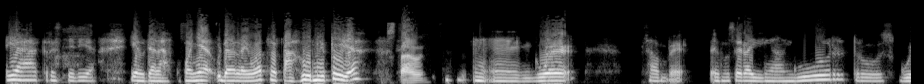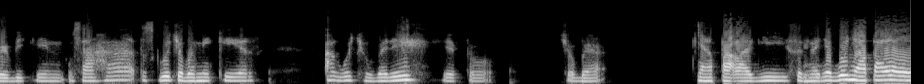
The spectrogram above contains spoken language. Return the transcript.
Ya, terus jadi ya, ya udahlah, pokoknya udah lewat setahun itu ya. Setahun. Mm-mm, gue sampai eh, maksudnya lagi nganggur terus gue bikin usaha terus gue coba mikir ah gue coba deh gitu coba nyapa lagi seenggaknya gue nyapa lo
